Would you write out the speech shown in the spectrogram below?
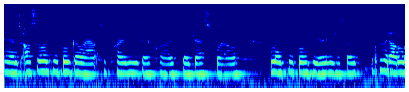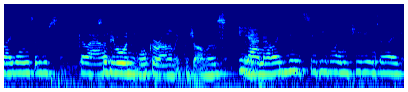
And also, when people go out to parties or clubs, they dress well. Unlike people here who just like put on leggings and just go out. So people wouldn't walk around in like pajamas. Yeah, no, like you would see people in jeans or like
